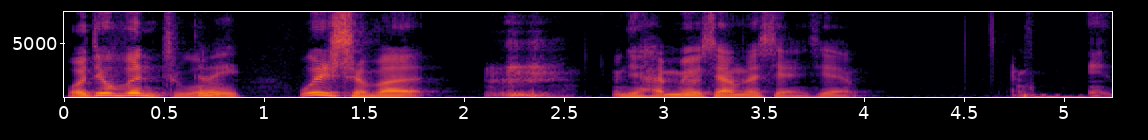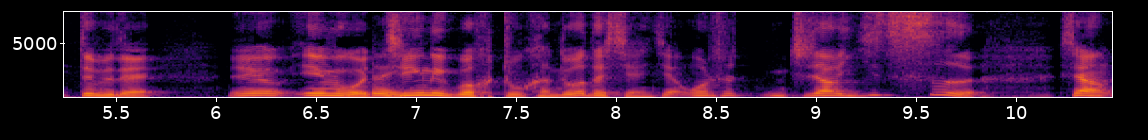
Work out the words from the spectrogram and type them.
我就问主，对，为什么？你还没有向他显现，对不对？因为因为我经历过主很多的显现，我说你只要一次向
